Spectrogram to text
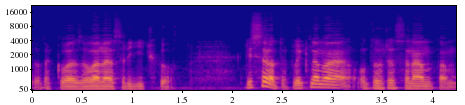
to takové zelené srdíčko. Když se na to klikneme, otevře se nám tam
